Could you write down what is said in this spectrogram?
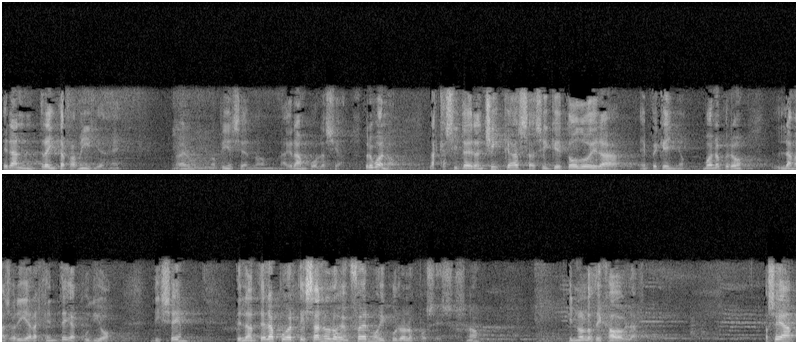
Eran 30 familias, ¿eh? No, no piensen en una gran población. Pero bueno, las casitas eran chicas, así que todo era en pequeño. Bueno, pero la mayoría de la gente acudió. Dice, delante de la puerta y sanó a los enfermos y curó los posesos, ¿no? Y no los dejaba hablar. O sea,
